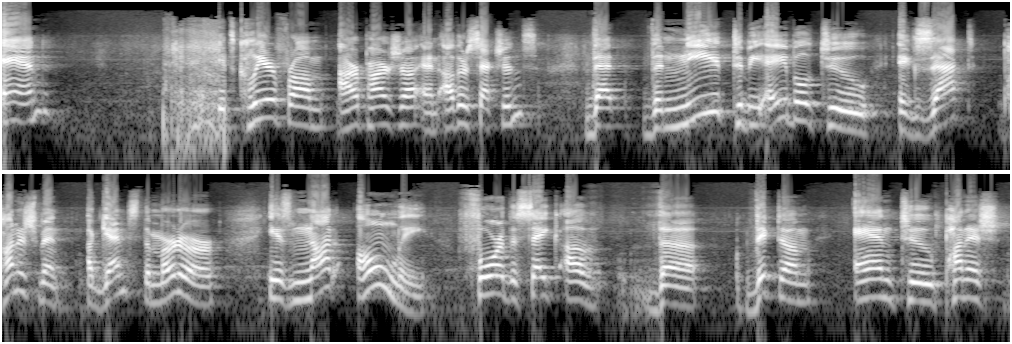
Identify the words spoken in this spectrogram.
And it's clear from our parsha and other sections that the need to be able to exact punishment against the murderer is not only for the sake of the victim and to punish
